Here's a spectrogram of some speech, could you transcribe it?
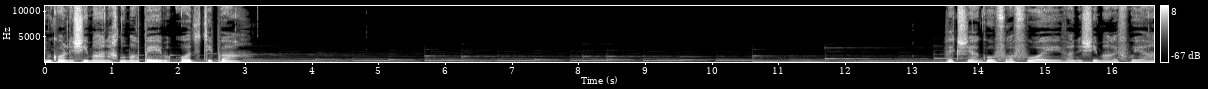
עם כל נשימה אנחנו מרפים עוד טיפה. וכשהגוף רפוי והנשימה רפויה,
